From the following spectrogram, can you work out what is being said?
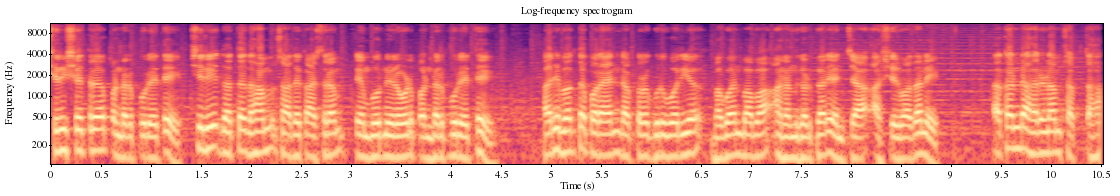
श्री क्षेत्र पंढरपूर येथे श्री दत्तधाम साधकाश्रम टेंभुर्णी रोड पंढरपूर येथे हरिभक्तपरायण डॉक्टर गुरुवर्य भगवान बाबा आनंदगडकर यांच्या आशीर्वादाने अखंड हरिणाम सप्ताह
